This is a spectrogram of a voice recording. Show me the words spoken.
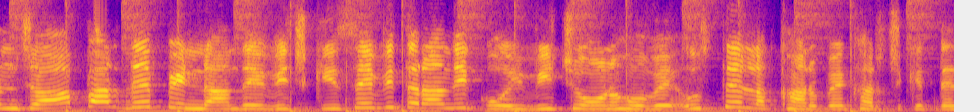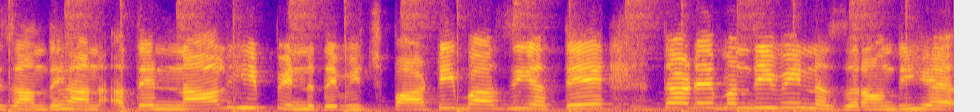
ਪੰਜਾਬ ਭਰ ਦੇ ਪਿੰਡਾਂ ਦੇ ਵਿੱਚ ਕਿਸੇ ਵੀ ਤਰ੍ਹਾਂ ਦੀ ਕੋਈ ਵੀ ਚੋਣ ਹੋਵੇ, ਉਸ ਤੇ ਲੱਖਾਂ ਰੁਪਏ ਖਰਚ ਕੀਤੇ ਜਾਂਦੇ ਹਨ ਅਤੇ ਨਾਲ ਹੀ ਪਿੰਡ ਦੇ ਵਿੱਚ ਪਾਰਟੀਬਾਜ਼ੀ ਅਤੇ ਧੜੇਬੰਦੀ ਵੀ ਨਜ਼ਰ ਆਉਂਦੀ ਹੈ।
